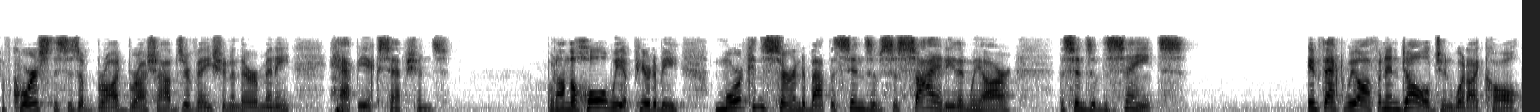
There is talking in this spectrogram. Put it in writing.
Of course, this is a broad brush observation, and there are many happy exceptions. But on the whole, we appear to be more concerned about the sins of society than we are the sins of the saints. In fact, we often indulge in what I call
